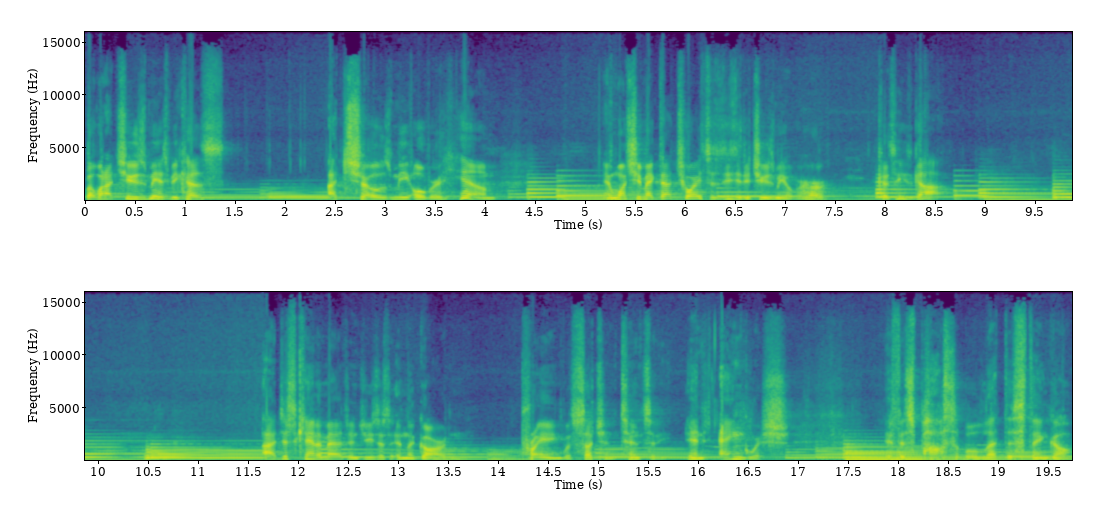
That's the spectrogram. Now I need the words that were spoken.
But when I choose me, it's because I chose me over him. And once you make that choice, it's easy to choose me over her because he's God. I just can't imagine Jesus in the garden praying with such intensity, in anguish if it's possible, let this thing go.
